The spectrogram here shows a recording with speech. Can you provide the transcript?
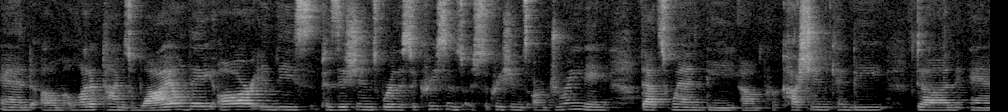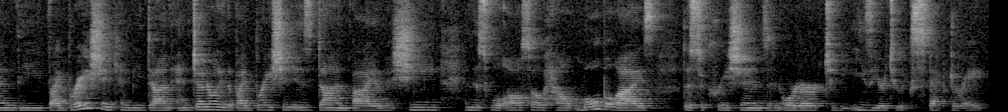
And um, a lot of times while they are in these positions where the secretions, secretions are draining, that's when the um, percussion can be done and the vibration can be done and generally the vibration is done by a machine and this will also help mobilize the secretions in order to be easier to expectorate.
